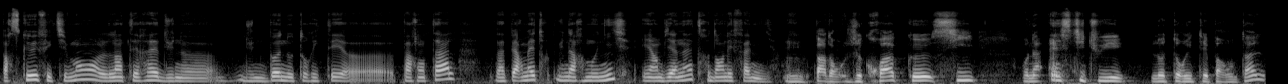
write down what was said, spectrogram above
parce que effectivement l'intérêt d'une bonne autorité euh, parentale va permettre une harmonie et un bien-être dans les familles. Mmh, pardon, je crois que si on a institué l'autorité parentale,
